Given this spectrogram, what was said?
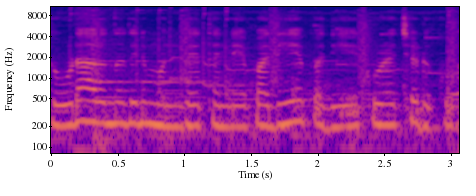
ചൂടാറുന്നതിന് മുൻപേ തന്നെ പതിയെ പതിയെ കുഴച്ചെടുക്കുക.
